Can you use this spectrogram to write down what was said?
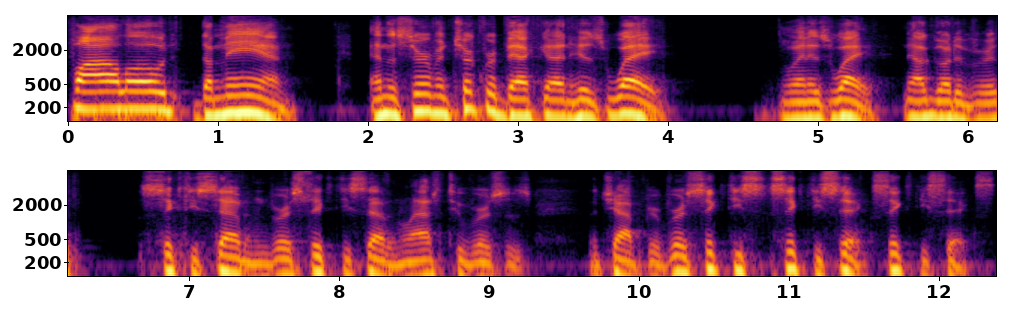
followed the man. And the servant took Rebekah and his way, went his way. Now go to verse 67, verse 67, last two verses the chapter, verse 60, 66, 66.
